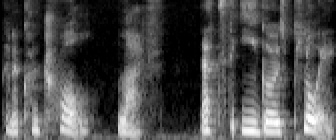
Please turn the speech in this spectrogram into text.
going to control life. That's the ego's ploy.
